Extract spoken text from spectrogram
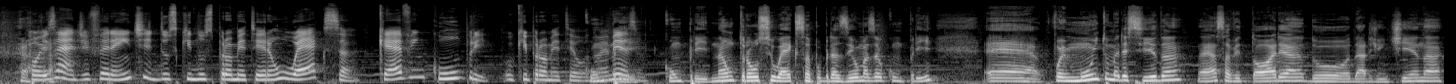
Pois é, diferente dos que nos prometeram o Hexa, Kevin cumpre o que prometeu, não é mesmo? Cumpri. Não trouxe o Hexa pro Brasil, mas eu cumpri. É, foi muito merecida né, essa vitória do, da Argentina.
